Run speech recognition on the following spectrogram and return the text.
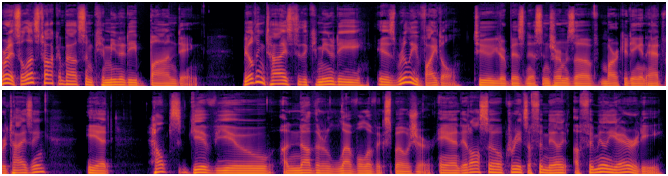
All right, so let's talk about some community bonding. Building ties to the community is really vital to your business in terms of marketing and advertising. It helps give you another level of exposure. And it also creates a, famili- a familiarity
